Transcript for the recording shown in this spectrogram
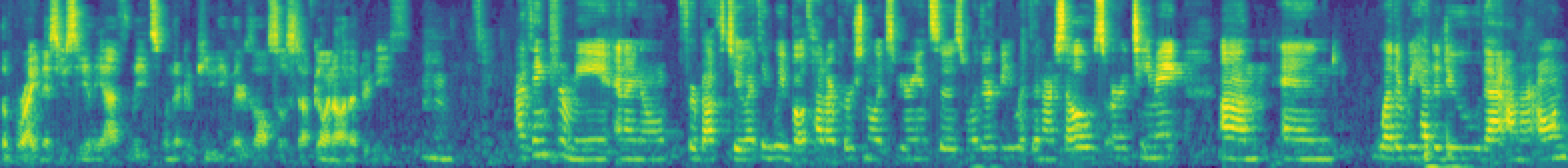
the brightness you see in the athletes when they're competing. There's also stuff going on underneath. I think for me, and I know for Beth too, I think we both had our personal experiences, whether it be within ourselves or a teammate, um, and whether we had to do that on our own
